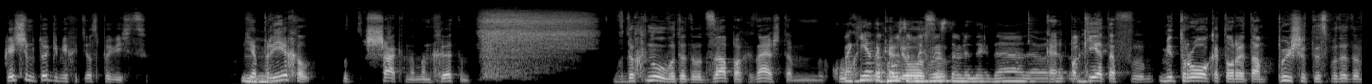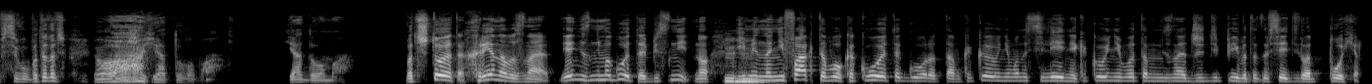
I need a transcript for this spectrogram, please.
В конечном итоге мне хотелось повеситься. Mm-hmm. Я приехал, вот шаг на Манхэттен, вдохнул вот этот вот запах, знаешь, там пакетов мусорных выставленных, да, да. Вот как, пакетов э, метро, которое там пышет из вот этого всего. Вот это все. А, я дома. Я дома. Вот что это? Хрен его знает. Я не, не могу это объяснить, но mm-hmm. именно не факт того, какой это город, там, какое у него население, какой у него там, не знаю, GDP, вот это все дела, похер.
